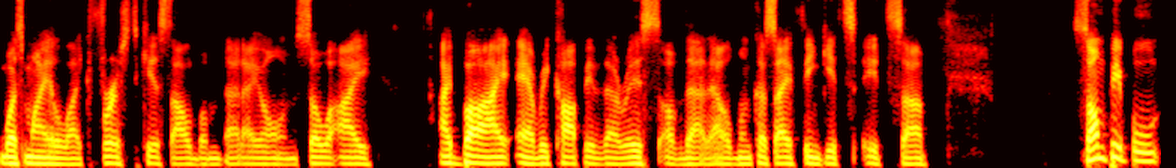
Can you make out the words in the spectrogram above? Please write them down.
was my like first kiss album that i own. So i i buy every copy there is of that album because i think it's it's uh some people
